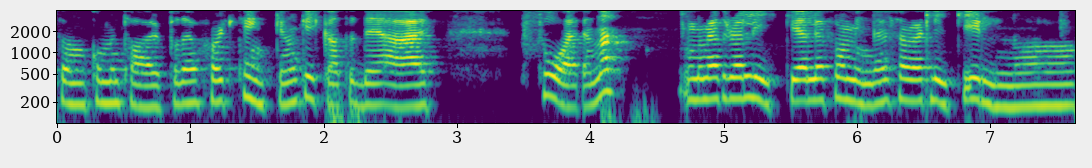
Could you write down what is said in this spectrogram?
sånn kommentarer på det, og folk tenker nok ikke at det er sårende. Men jeg tror det er like, eller for min del så har det vært like ille å,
